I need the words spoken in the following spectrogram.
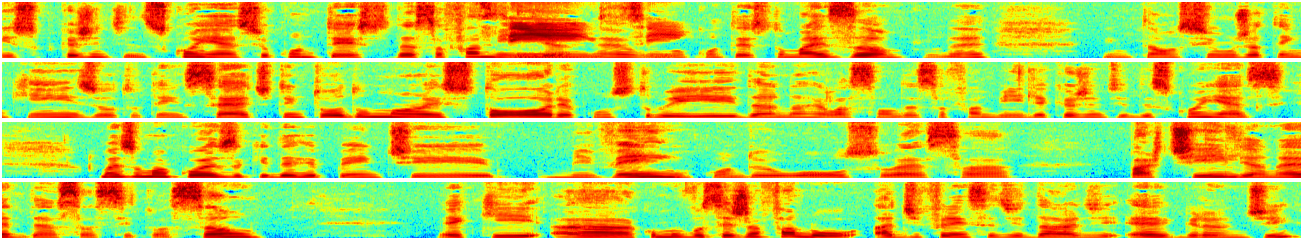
isso, porque a gente desconhece o contexto dessa família, sim, né? Sim. o contexto mais amplo, né? Então, se um já tem 15, outro tem 7, tem toda uma história construída na relação dessa família que a gente desconhece. Mas uma coisa que de repente me vem quando eu ouço essa partilha né, dessa situação é que, ah, como você já falou, a diferença de idade é grande,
